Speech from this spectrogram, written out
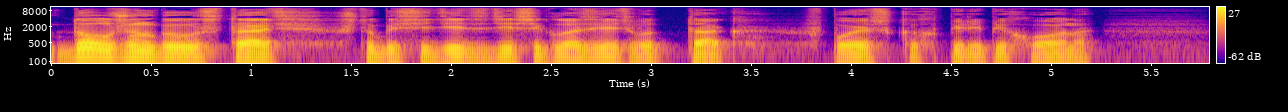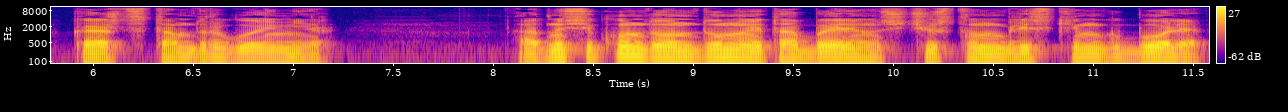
Должен бы устать, чтобы сидеть здесь и глазеть вот так, поисках перепихона. Кажется, там другой мир. Одну секунду он думает об Эллен с чувством близким к боли,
